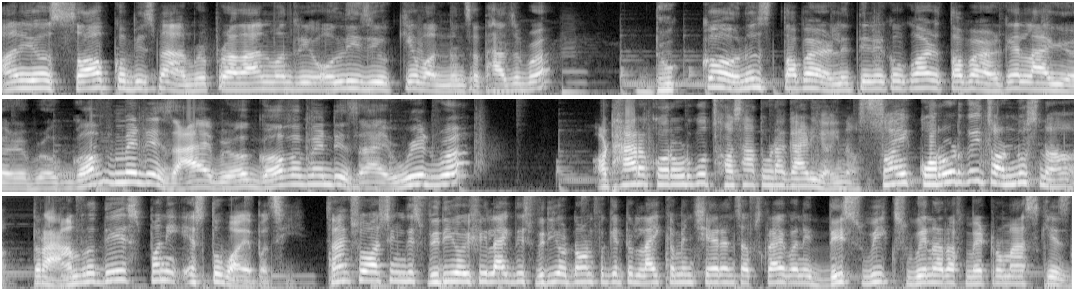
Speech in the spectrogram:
अनि यो सबको बिचमा हाम्रो प्रधानमन्त्री ओलीज्यू के भन्नुहुन्छ थाहा छ ब्रो? ढुक्क हुनुहोस् तपाईँहरूले तिरेको कर तपाईँहरूकै लागि अरे bro. Government is high bro government is high. Wait bro? अठार करोडको छ सातवटा गाडी होइन सय करोडकै चढ्नुहोस् न। तर हाम्रो देश पनि यस्तो भएपछि। Thanks for watching this video. If you like this video, don't forget to like, comment, share and subscribe. And this week's winner of Metro Mask is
